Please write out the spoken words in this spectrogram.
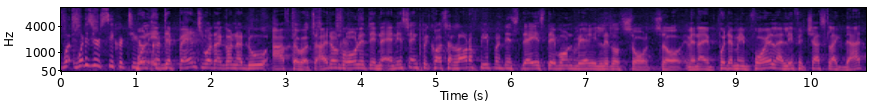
What, what is your secret to your? Well, it depends what I'm gonna do afterwards. I don't roll it in anything because a lot of people these days they want very little salt. So when I put them in foil, I leave it just like that.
